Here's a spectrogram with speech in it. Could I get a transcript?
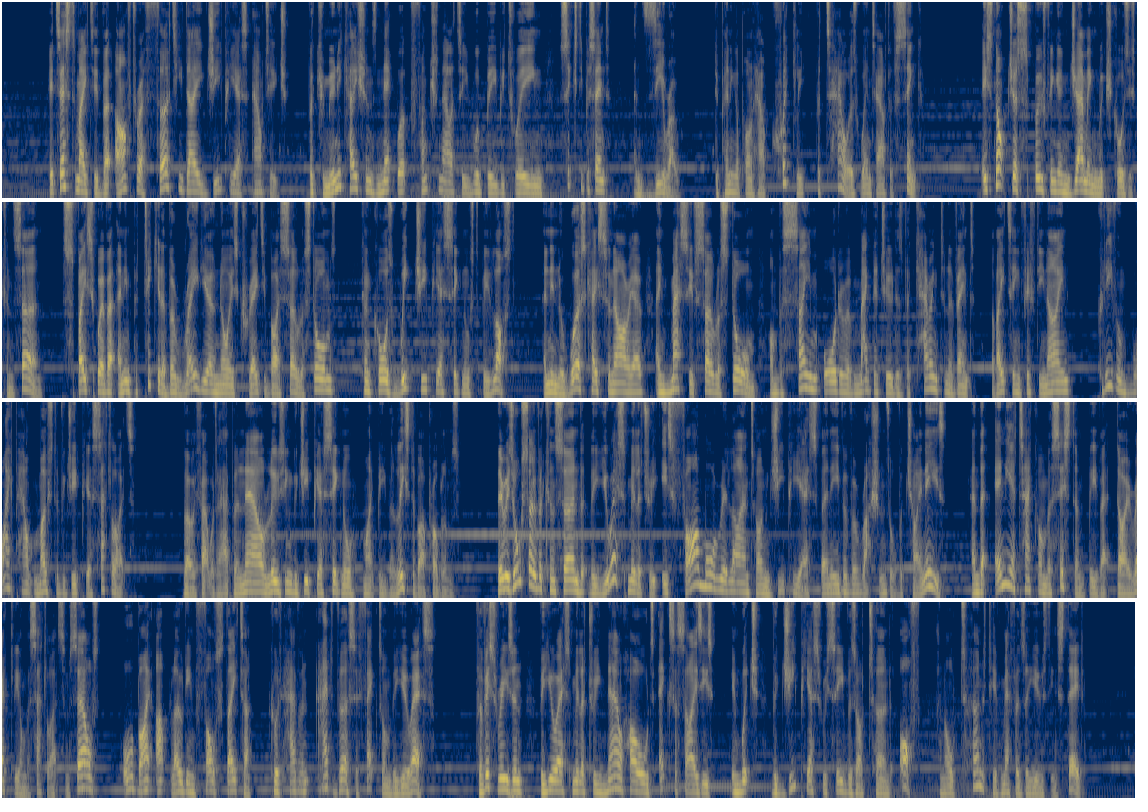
It's estimated that after a 30 day GPS outage, the communications network functionality would be between 60% and zero, depending upon how quickly the towers went out of sync. It's not just spoofing and jamming which causes concern. Space weather, and in particular the radio noise created by solar storms, can cause weak GPS signals to be lost, and in the worst case scenario, a massive solar storm on the same order of magnitude as the Carrington event of 1859 could even wipe out most of the GPS satellites. Though if that were to happen now, losing the GPS signal might be the least of our problems. There is also the concern that the US military is far more reliant on GPS than either the Russians or the Chinese, and that any attack on the system, be that directly on the satellites themselves or by uploading false data, could have an adverse effect on the US. For this reason, the US military now holds exercises in which the GPS receivers are turned off and alternative methods are used instead.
